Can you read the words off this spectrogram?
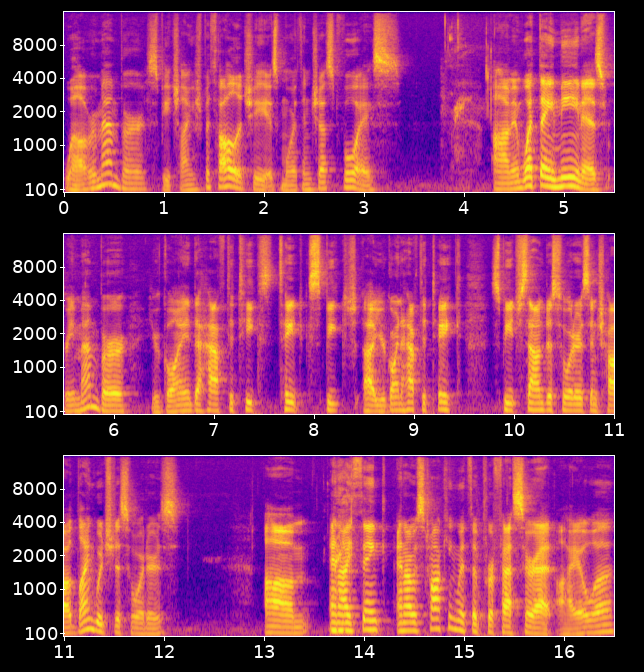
well, remember, speech language pathology is more than just voice. Um, and what they mean is, remember, you're going to have to te- take speech. Uh, you're going to have to take speech sound disorders and child language disorders. Um, and. I think, and I was talking with a professor at Iowa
